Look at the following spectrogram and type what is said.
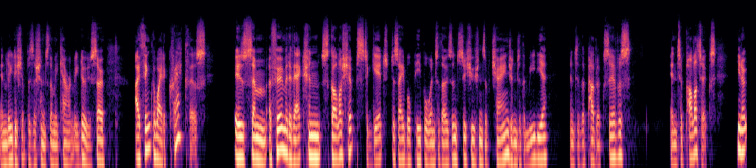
in leadership positions than we currently do. So I think the way to crack this is some affirmative action scholarships to get disabled people into those institutions of change, into the media, into the public service, into politics, you know,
